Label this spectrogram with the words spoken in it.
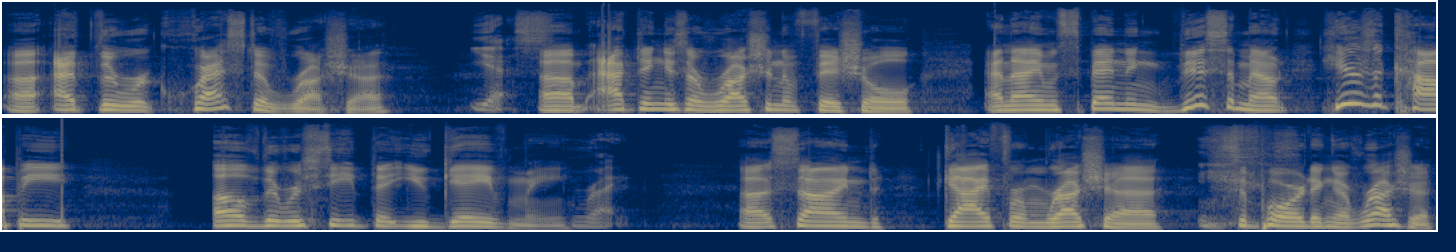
uh, at the request of Russia, Yes. um, acting as a Russian official, and I'm spending this amount. Here's a copy of the receipt that you gave me, right. uh, signed guy from Russia supporting of Russia.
